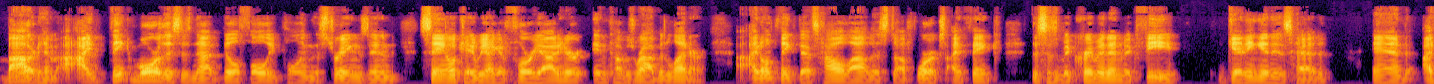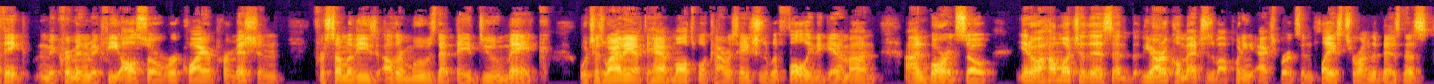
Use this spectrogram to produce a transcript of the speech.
bothered him. I think more of this is not Bill Foley pulling the strings and saying, okay, we got to get Fleury out of here. In comes Robin Lehner. I don't think that's how a lot of this stuff works. I think this is McCrimmon and McPhee getting in his head. And I think McCrimmon and McPhee also require permission for some of these other moves that they do make, which is why they have to have multiple conversations with Foley to get him on on board. So you know how much of this and the article mentions about putting experts in place to run the business.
